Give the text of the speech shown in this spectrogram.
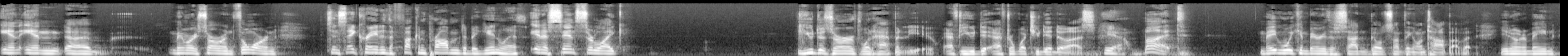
in in uh, Memory, Sorrow, and Thorn. since they created the fucking problem to begin with. In a sense, they're like, you deserved what happened to you after you did, after what you did to us. Yeah. but maybe we can bury this aside and build something on top of it. You know what I mean?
